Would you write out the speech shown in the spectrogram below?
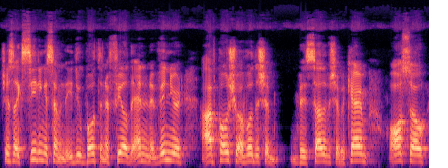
Just like seeding is something that you do both in a field and in a vineyard. Also,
